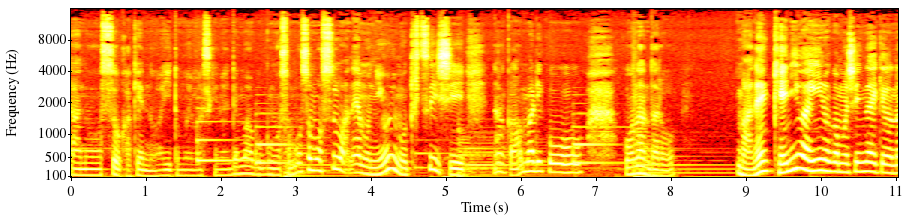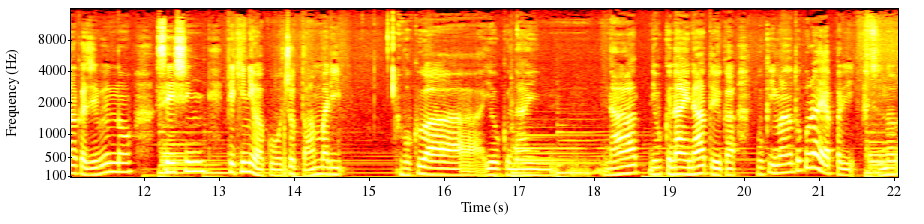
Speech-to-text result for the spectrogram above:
あの酢をかけるのはいいと思いますけどね。でまあ僕もそもそも酢はねもう匂いもきついしなんかあんまりこうこうなんだろう。まあね毛にはいいのかもしれないけどなんか自分の精神的にはこうちょっとあんまり僕は良くないな良くないなというか僕今のところはやっぱり普通の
